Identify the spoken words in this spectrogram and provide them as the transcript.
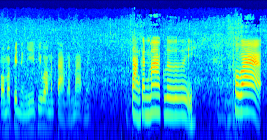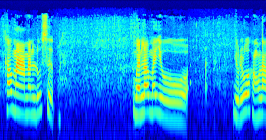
พอมาเป็นอย่างนี้พี่ว่ามันต่างกันมากไหมต่างกันมากเลย เพราะว่าเข้ามามันรู้สึก เหมือนเรามาอยู่อยู่รั้วของเรา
